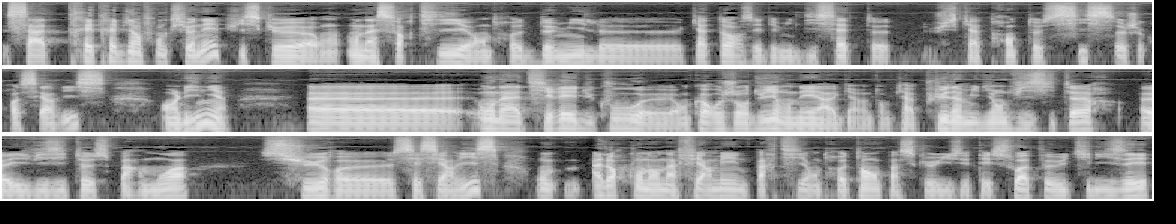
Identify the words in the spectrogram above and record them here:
Ça a très très bien fonctionné puisque on, on a sorti entre 2014 et 2017 jusqu'à 36, je crois, services en ligne. Euh, on a attiré du coup encore aujourd'hui, on est à, donc à plus d'un million de visiteurs et visiteuses par mois sur euh, ces services, alors qu'on en a fermé une partie entre temps parce qu'ils étaient soit peu utilisés,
